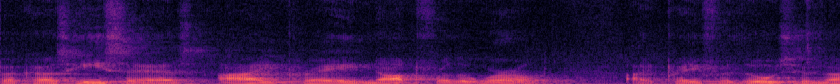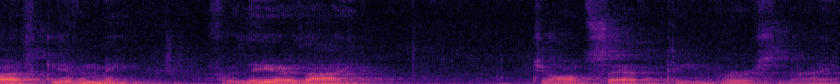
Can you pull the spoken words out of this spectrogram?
Because he says, I pray not for the world, I pray for those whom thou hast given me, for they are thine. John 17, verse 9.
